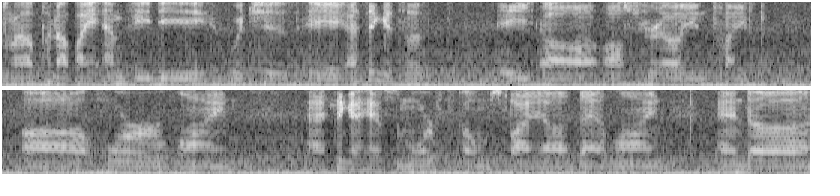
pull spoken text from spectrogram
uh, put out by MVD, which is a, I think it's a, a uh, Australian type uh, horror line. I think I have some more films by uh, that line. And uh,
